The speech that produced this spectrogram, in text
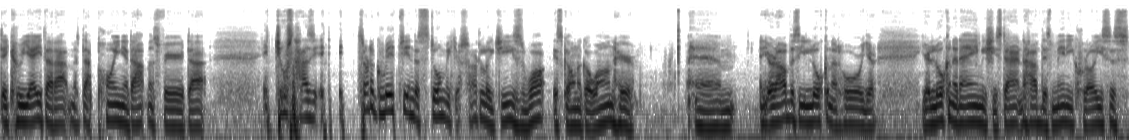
they create that atmos- that poignant atmosphere that it just has it, it sort of grips you in the stomach. You're sort of like, Jesus, what is going to go on here? Um, and you're obviously looking at her. You're you're looking at Amy. She's starting to have this mini crisis.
